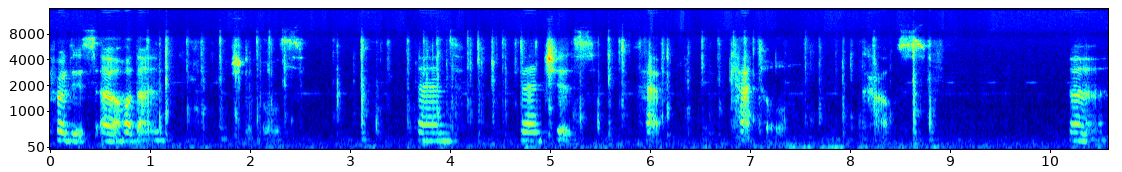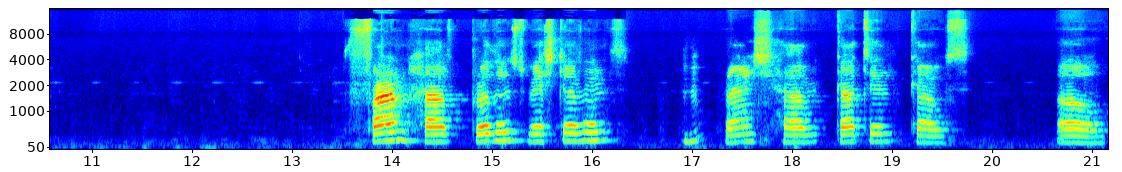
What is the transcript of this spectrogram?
Produce. Oh, hold on. Vegetables. And ranches have cattle, cows. Uh, Farm have produce, vegetables. Mhm. Ranch have cattle, cows. Oh,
